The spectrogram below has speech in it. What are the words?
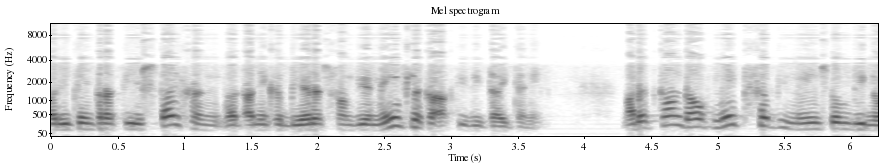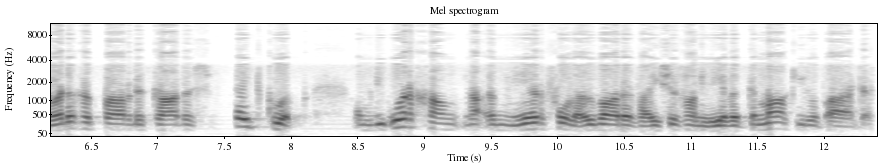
vir die temperatuurstygings wat aan die gebeur is vanweë menslike aktiwiteite nie. Maar dit kan dalk net vir die mensdom die nodige paar dekades tyd koop om die oorgang na 'n meer volhoubare wyse van lewe te maak hier op aarde.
